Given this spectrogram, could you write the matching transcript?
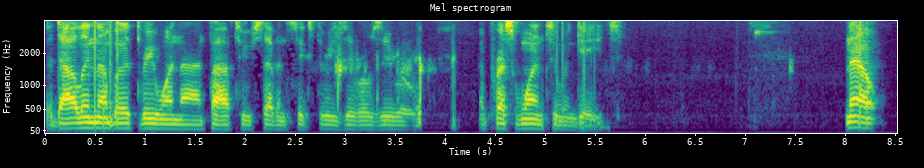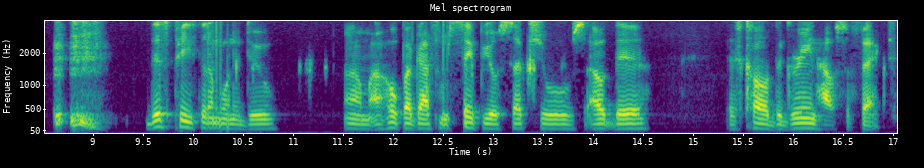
The dial in number 319 527 6300 and press 1 to engage. Now, this piece that I'm going to do, um, I hope I got some sapiosexuals out there. It's called The Greenhouse Effect.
